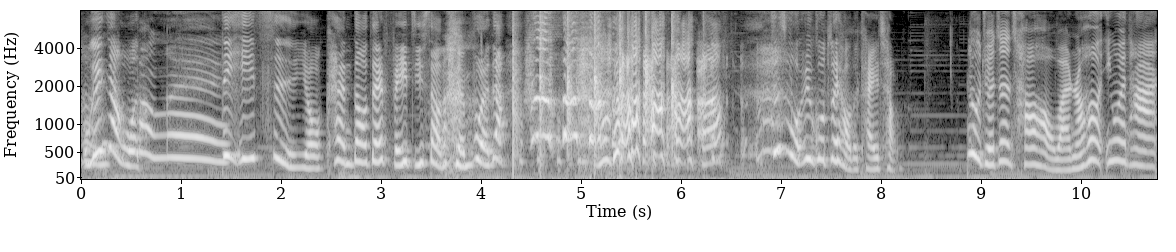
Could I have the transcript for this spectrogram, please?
我跟你讲，我哎，第一次有看到在飞机上全部人这样，这是我遇过最好的开场，因为我觉得真的超好玩。然后因为它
